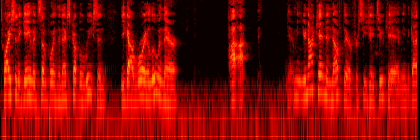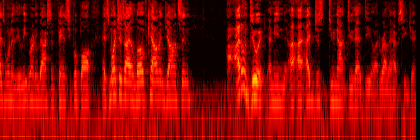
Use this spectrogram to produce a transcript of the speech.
twice in a game at some point in the next couple of weeks, and you got Roy Helu in there, I, I, I mean, you're not getting enough there for CJ2K. I mean, the guy's one of the elite running backs in fantasy football. As much as I love Calvin Johnson, I, I don't do it. I mean, I, I- I just do not do that deal. I'd rather have CJ.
